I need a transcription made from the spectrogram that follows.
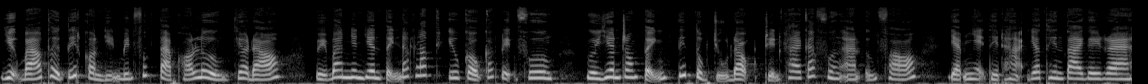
Dự báo thời tiết còn diễn biến phức tạp khó lường, do đó, Ủy ban Nhân dân tỉnh Đắk Lắk yêu cầu các địa phương, người dân trong tỉnh tiếp tục chủ động triển khai các phương án ứng phó, giảm nhẹ thiệt hại do thiên tai gây ra.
